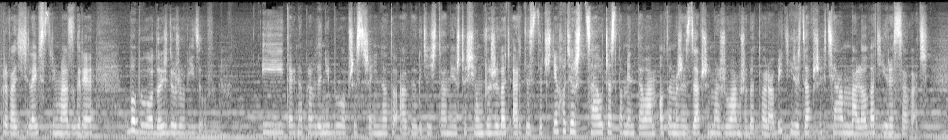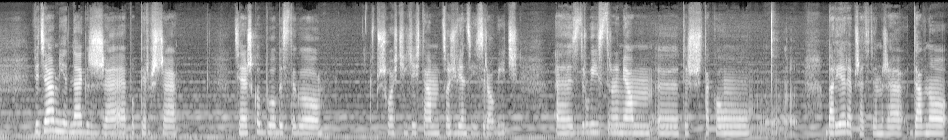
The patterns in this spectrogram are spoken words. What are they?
prowadzić live streama z gry, bo było dość dużo widzów i tak naprawdę nie było przestrzeni na to, aby gdzieś tam jeszcze się wyżywać artystycznie, chociaż cały czas pamiętałam o tym, że zawsze marzyłam, żeby to robić i że zawsze chciałam malować i rysować. Wiedziałam jednak, że po pierwsze ciężko byłoby z tego w przyszłości gdzieś tam coś więcej zrobić. E, z drugiej strony miałam e, też taką e, barierę przed tym, że dawno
